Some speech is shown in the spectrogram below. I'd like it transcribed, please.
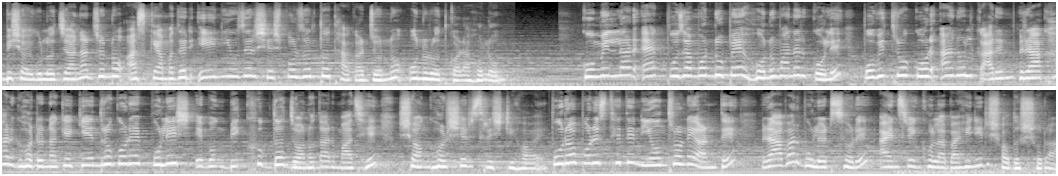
বিষয়গুলো জানার জন্য আজকে আমাদের এই নিউজের শেষ পর্যন্ত থাকার জন্য অনুরোধ করা হলো। কুমিল্লার এক পূজা মণ্ডপে হনুমানের কোলে পবিত্র কোরআনুল কারিম রাখার ঘটনাকে কেন্দ্র করে পুলিশ এবং বিক্ষুব্ধ জনতার মাঝে সংঘর্ষের সৃষ্টি হয়। পুরো পরিস্থিতি নিয়ন্ত্রণে আনতে রাবার বুলেট ছড়ে আইনশৃঙ্খলা বাহিনীর সদস্যরা।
